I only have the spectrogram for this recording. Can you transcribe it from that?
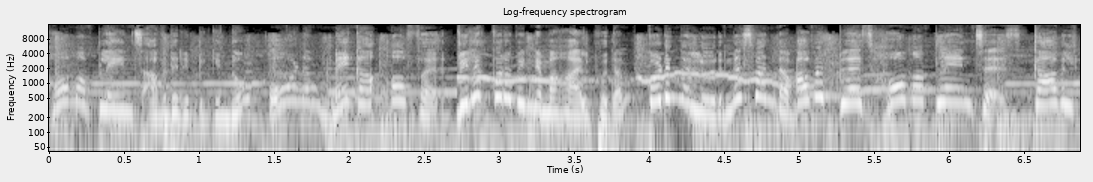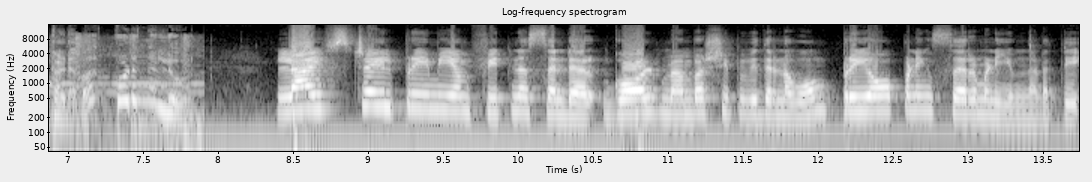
ഹോം അപ്ലയൻസ് അവതരിപ്പിക്കുന്നു. ഓണം മെഗാ ഓഫർ വിലക്കുറവിന്റെ മഹാത്ഭുതം കൊടുങ്ങല്ലൂരിന് സ്വന്തം. അവർ plus home appliances Kavalkadavu Kodungallur. Life style premium fitness centre gold membership വിതരണവും പ്രീ ഓപ്പണിംഗ് സെറമണിയും നടത്തി.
